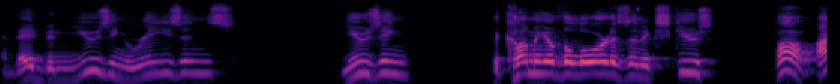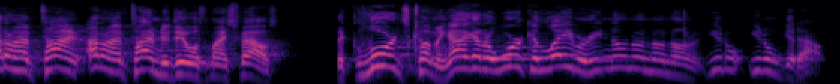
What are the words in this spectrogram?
And they'd been using reasons, using the coming of the Lord as an excuse. Oh, I don't have time. I don't have time to deal with my spouse. The Lord's coming. I got to work and labor. No, no, no, no. You don't, you don't get out.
